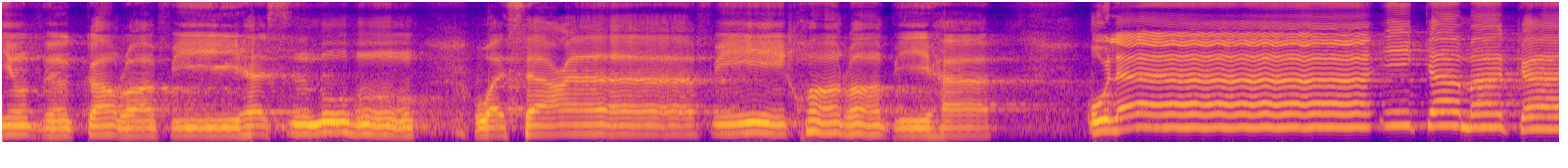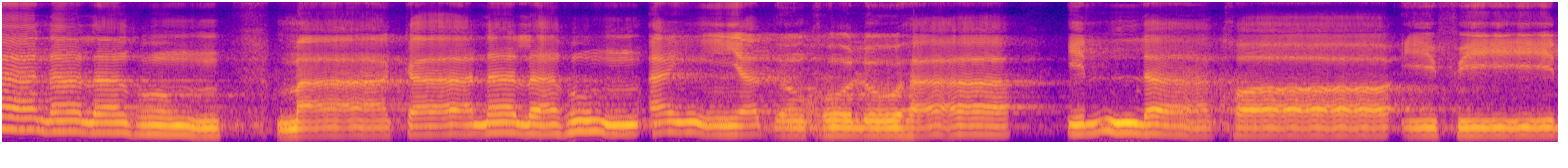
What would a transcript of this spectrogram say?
يذكر فيها اسمه وسعى في خربها أولئك ما كان لهم ما كان لهم أن يدخلوها. إلا خائفين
